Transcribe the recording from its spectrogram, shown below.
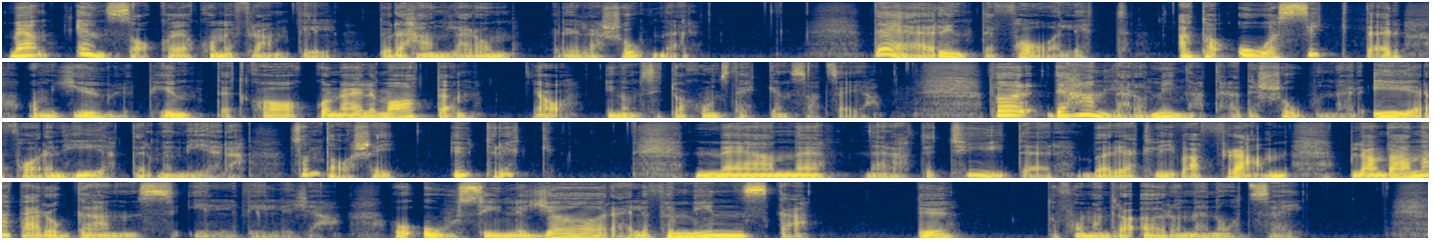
Men en sak har jag kommit fram till då det handlar om relationer. Det är inte farligt att ha åsikter om julpyntet, kakorna eller maten. Ja, inom situationstecken så att säga. För det handlar om mina traditioner, erfarenheter med mera som tar sig uttryck. Men när attityder börjar kliva fram, bland annat arrogans, illvilja och osynliggöra eller förminska, du, då får man dra öronen åt sig.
